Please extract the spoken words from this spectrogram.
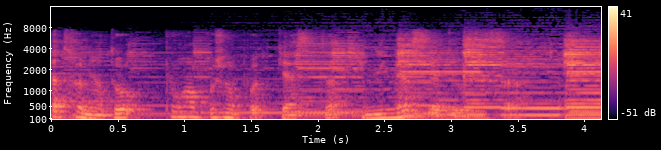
à très bientôt pour un prochain podcast. Merci à tous.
